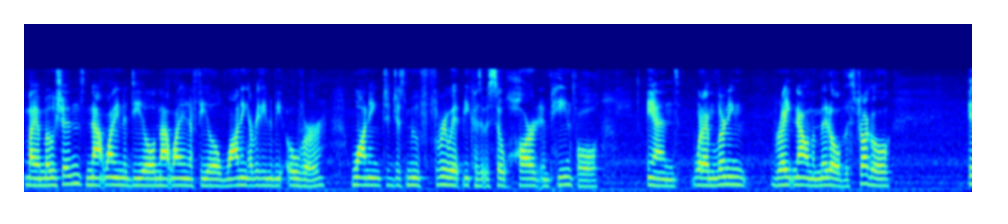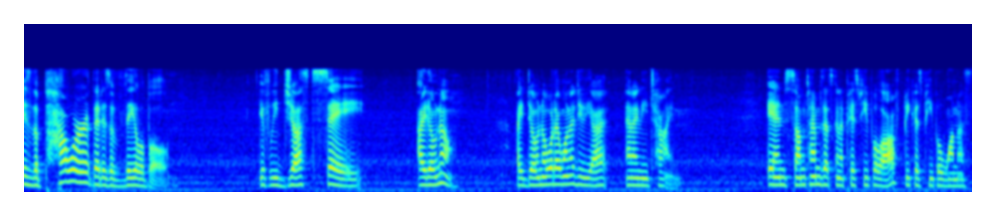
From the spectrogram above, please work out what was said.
my emotions, not wanting to deal, not wanting to feel, wanting everything to be over, wanting to just move through it because it was so hard and painful. And what I'm learning right now in the middle of the struggle is the power that is available if we just say, I don't know. I don't know what I want to do yet, and I need time. And sometimes that's going to piss people off because people want us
